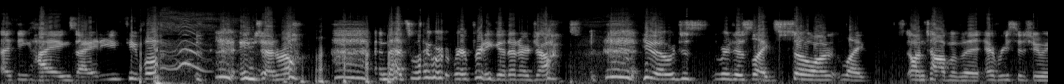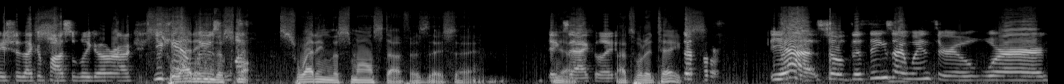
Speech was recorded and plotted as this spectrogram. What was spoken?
i think high anxiety people in general and that's why we're, we're pretty good at our jobs you know we're just we're just like so on like on top of it every situation that could possibly go wrong you can't sweating lose the one small sweating the small stuff as they say. Yeah. exactly That's what it takes. So, yeah, so the things I went through were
